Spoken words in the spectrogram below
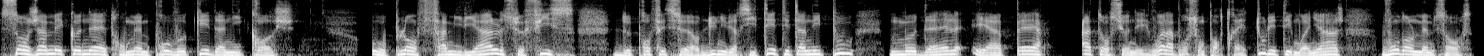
sans jamais connaître ou même provoquer d'un croche. Au plan familial, ce fils de professeur d'université était un époux modèle et un père attentionné. Voilà pour son portrait. Tous les témoignages vont dans le même sens.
